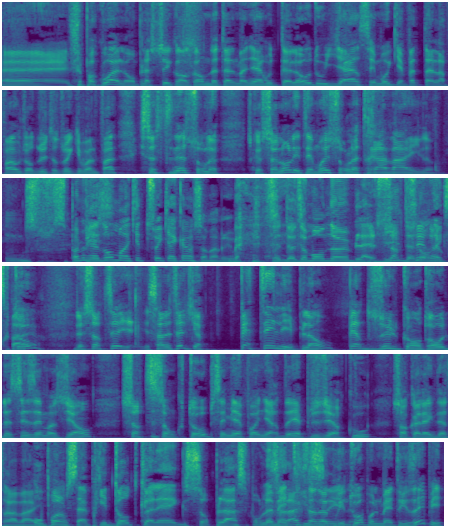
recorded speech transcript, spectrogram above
euh, je sais pas quoi, là, on place les concombres de telle manière ou de telle autre, ou hier, c'est moi qui ai fait telle affaire, aujourd'hui, c'est toi qui va le faire. Ils s'ostinaient sur le, parce que selon les témoins, sur le travail, là. C'est pas une raison de manquer de tuer quelqu'un, ça, Mario. de, de mon humble de avis, de sortir un non-expert. couteau, de sortir, il semble-t-il qu'il a pété les plombs, perdu le contrôle de ses émotions, sorti son couteau, puis s'est mis à poignarder à plusieurs coups son collègue de travail. Au point où ça a pris d'autres collègues sur place pour le ça maîtriser. ça en a pris là. toi pour le maîtriser, puis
